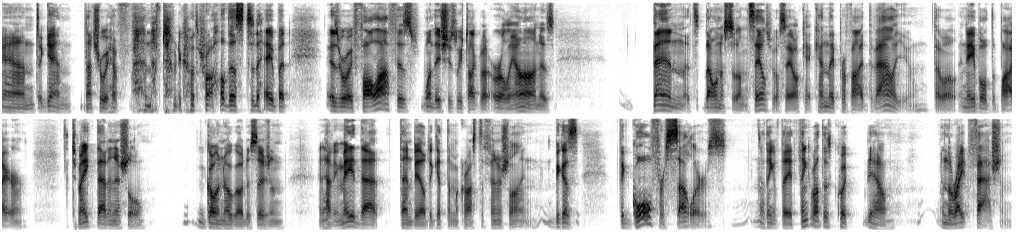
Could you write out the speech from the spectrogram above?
and again, not sure we have enough time to go through all this today, but is where we fall off is one of the issues we talked about early on. Is then it's the onus is on the salespeople. Say, okay, can they provide the value that will enable the buyer to make that initial go no go decision, and having made that, then be able to get them across the finish line. Because the goal for sellers, I think, if they think about this quick, you know, in the right fashion,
